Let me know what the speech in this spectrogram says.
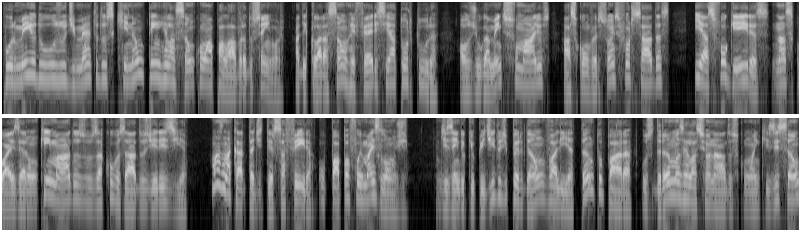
por meio do uso de métodos que não têm relação com a palavra do Senhor. A declaração refere-se à tortura, aos julgamentos sumários, às conversões forçadas e às fogueiras nas quais eram queimados os acusados de heresia. Mas na carta de terça-feira, o Papa foi mais longe, dizendo que o pedido de perdão valia tanto para os dramas relacionados com a Inquisição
